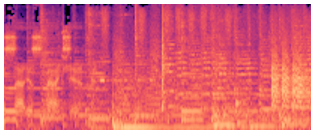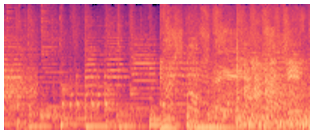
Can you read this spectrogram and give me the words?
satisfaction. Frisco stand.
